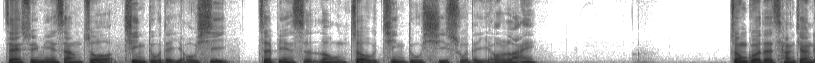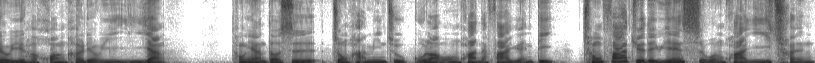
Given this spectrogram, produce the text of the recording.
在水面上做竞渡的游戏，这便是龙舟竞渡习俗的由来。中国的长江流域和黄河流域一样，同样都是中华民族古老文化的发源地。从发掘的原始文化遗存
